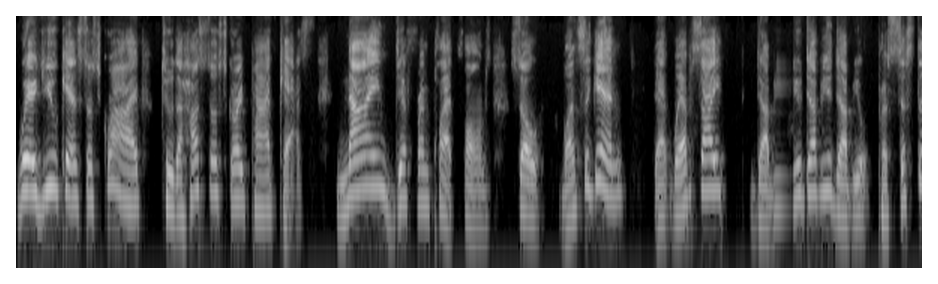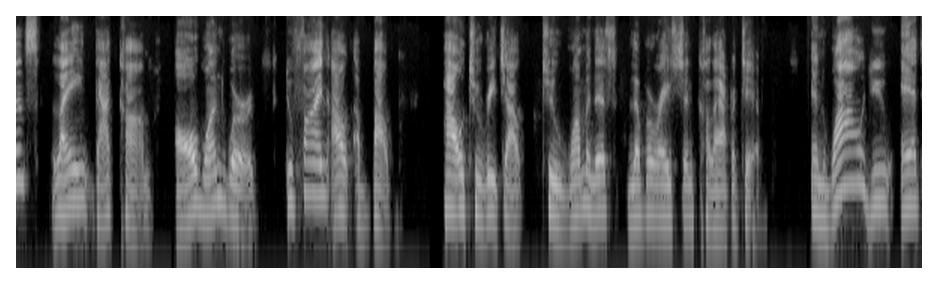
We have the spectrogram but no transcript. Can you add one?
where you can subscribe to the Hustle Skirt podcast, nine different platforms. So once again, that website www.persistencelane.com, all one word, to find out about how to reach out to Womxnist Liberation Collaborative. And while you at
